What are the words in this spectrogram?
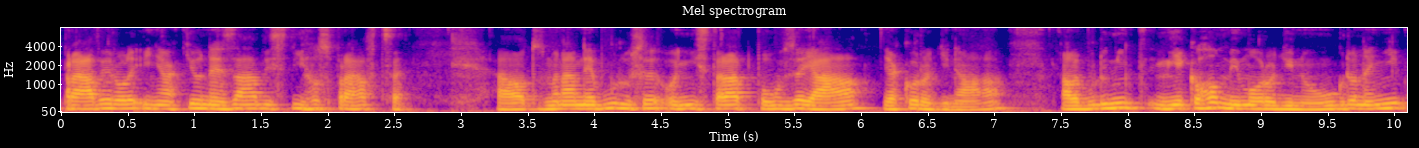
právě roli i nějakého nezávislého správce. To znamená, nebudu se o ní starat pouze já jako rodina, ale budu mít někoho mimo rodinu, kdo není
